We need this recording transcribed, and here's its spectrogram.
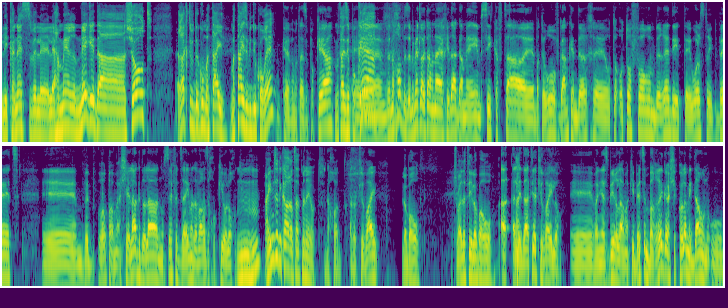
להיכנס ולהמר נגד השורט רק תבדקו מתי מתי זה בדיוק קורה כן, ומתי זה פוקע. מתי זה פוקע אה, ונכון, וזה באמת לא הייתה המניה היחידה, גם אה, AMC קפצה בטירוף, גם כן דרך אותו, אותו פורום ב Reddit, WallStreetBets. ועוד פעם, השאלה הגדולה הנוספת זה האם הדבר הזה חוקי או לא חוקי. מהמם. האם זה נקרא הרצת מניות נכון, אז התשובה היא, לא ברור. התשובה לדעתי לא ברור. אה, לדעתי התשובה היא לא, אה, ואני אסביר למה, כי בעצם ברגע שכל המידע הוא,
